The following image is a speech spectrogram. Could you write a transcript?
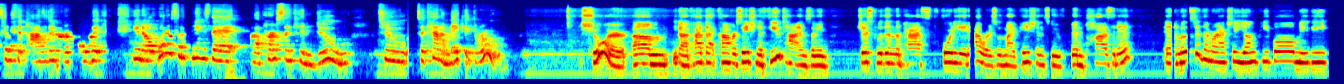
tested positive for COVID. You know, what are some things that a person can do to to kind of make it through? Sure. Um, you know, I've had that conversation a few times. I mean, just within the past 48 hours with my patients who've been positive, and most of them are actually young people, maybe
